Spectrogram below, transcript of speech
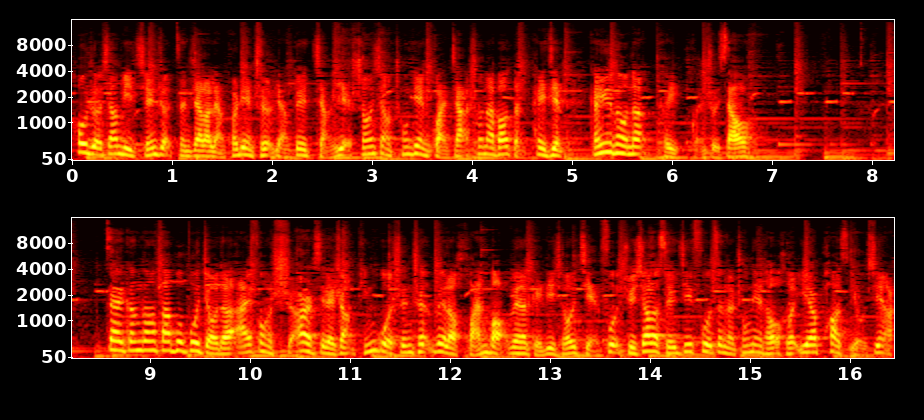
后者相比前者增加了两块电池、两对桨叶、双向充电管家、收纳包等配件。感兴趣的朋友呢，可以关注一下哦。在刚刚发布不久的 iPhone 十二系列上，苹果声称为了环保，为了给地球减负，取消了随机附赠的充电头和 EarPods 有线耳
